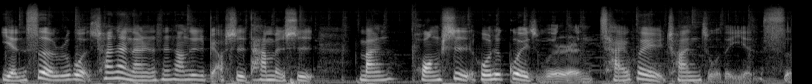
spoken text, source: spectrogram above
颜色如果穿在男人身上，就是表示他们是蛮皇室或者是贵族的人才会穿着的颜色。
